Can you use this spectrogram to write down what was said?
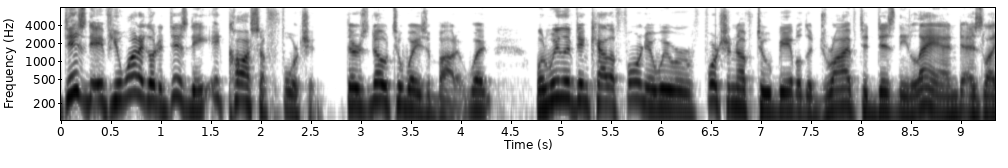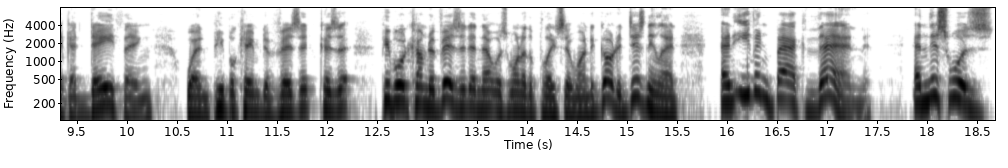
Disney, if you want to go to Disney, it costs a fortune. There's no two ways about it. When we lived in California, we were fortunate enough to be able to drive to Disneyland as like a day thing when people came to visit because uh, people would come to visit and that was one of the places they wanted to go to Disneyland. And even back then, and this was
